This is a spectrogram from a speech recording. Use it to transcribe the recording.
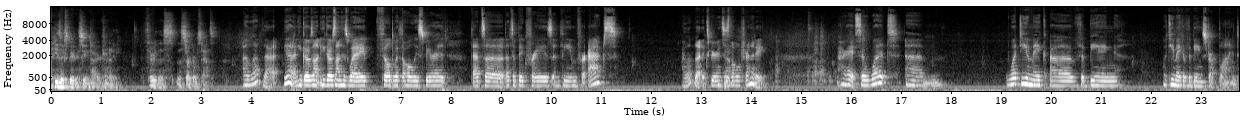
he's experienced the entire Trinity through this this circumstance. I love that. Yeah, and he goes on he goes on his way filled with the Holy Spirit. That's a that's a big phrase and theme for Acts. I love that. Experiences yeah. the whole Trinity. All right, so what um, what do you make of the being what do you make of the being struck blind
